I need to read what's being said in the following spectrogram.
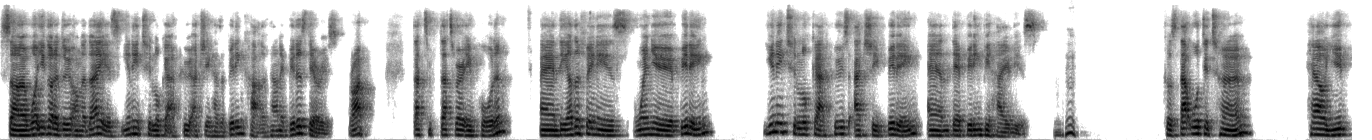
So what you got to do on the day is you need to look at who actually has a bidding card and how many bidders there is, right? That's that's very important. And the other thing is when you're bidding, you need to look at who's actually bidding and their bidding behaviors mm-hmm. because that will determine how you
